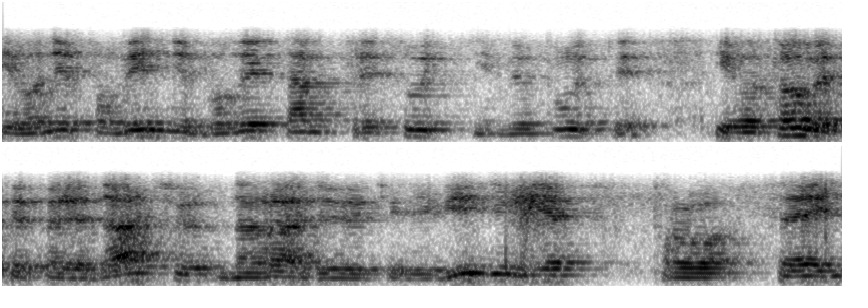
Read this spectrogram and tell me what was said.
і вони повинні були там присутніми бути і готувати передачу на радіо і телевізії про цей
